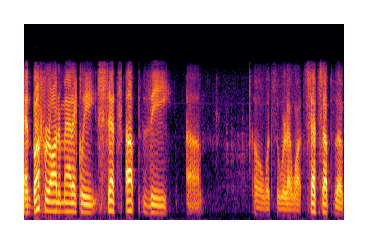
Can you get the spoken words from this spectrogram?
and Buffer automatically sets up the uh, oh, what's the word I want? Sets up the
